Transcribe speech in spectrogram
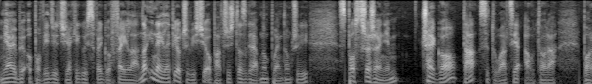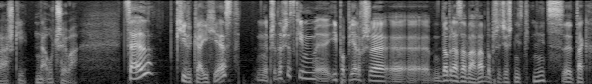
miałyby opowiedzieć jakiegoś swojego faila. No i najlepiej oczywiście opatrzyć to zgrabną puentą, czyli spostrzeżeniem, czego ta sytuacja autora porażki nauczyła. Cel, kilka ich jest. Przede wszystkim e, i po pierwsze e, e, dobra zabawa, bo przecież nic, nic tak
